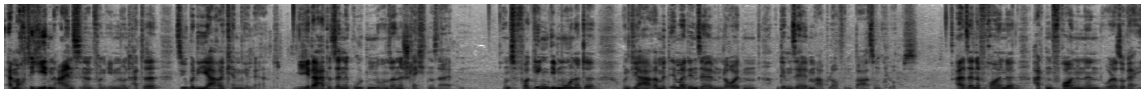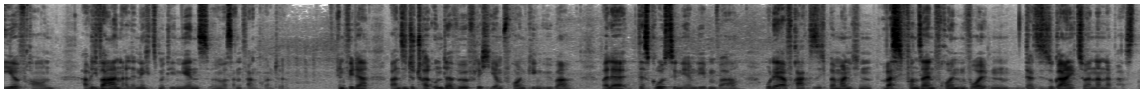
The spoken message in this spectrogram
Er mochte jeden einzelnen von ihnen und hatte sie über die Jahre kennengelernt. Jeder hatte seine guten und seine schlechten Seiten. Und so vergingen die Monate und Jahre mit immer denselben Leuten und demselben Ablauf in Bars und Clubs. All seine Freunde hatten Freundinnen oder sogar Ehefrauen, aber die waren alle nichts, mit denen Jens irgendwas anfangen konnte. Entweder waren sie total unterwürfig ihrem Freund gegenüber, weil er das Größte in ihrem Leben war, oder er fragte sich bei manchen, was sie von seinen Freunden wollten, da sie so gar nicht zueinander passten.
